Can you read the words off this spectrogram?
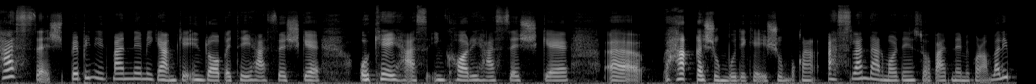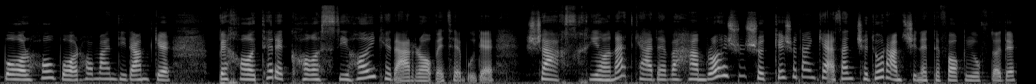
هستش. ببینید من نمیگم که این رابطه هستش که اوکی هست این کاری هستش که حقشون بوده که ایشون بکنن. اصلا در مورد این صحبت نمی کنم ولی بارها و بارها من دیدم که به خاطر کاستی هایی که در رابطه بوده شخص خیانت کرده و همراهشون شکه شدن که اصلا چطور همچین اتفاقی افتاده.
